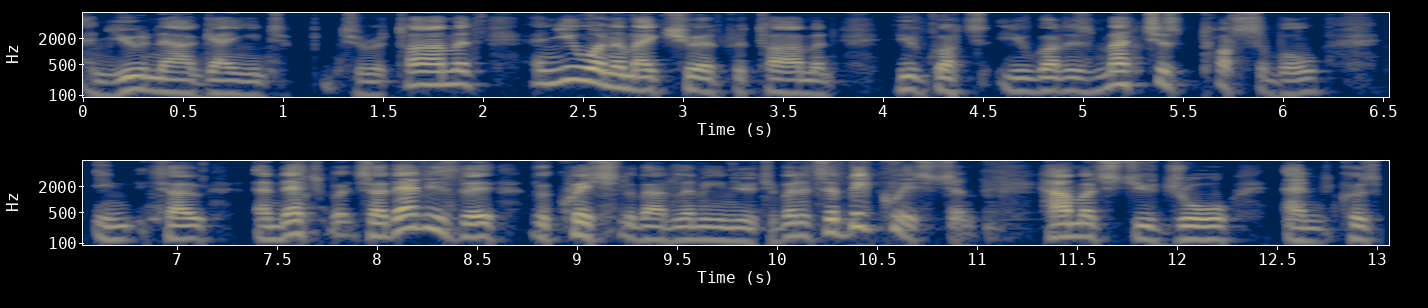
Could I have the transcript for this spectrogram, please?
and you're now going into to retirement, and you want to make sure at retirement you've got you've got as much as possible in so and that's so that is the the question about living annuity. But it's a big question: how much do you draw? And because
